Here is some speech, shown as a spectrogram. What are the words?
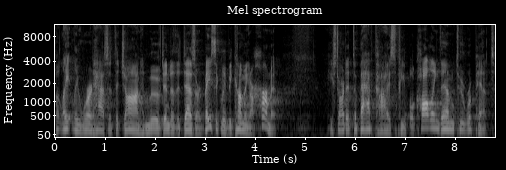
But lately, word has it that John had moved into the desert, basically becoming a hermit. He started to baptize people, calling them to repent.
